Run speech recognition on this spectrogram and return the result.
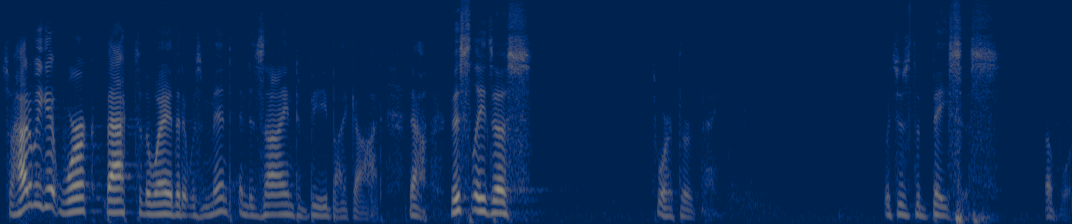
So, how do we get work back to the way that it was meant and designed to be by God? Now, this leads us to our third thing, which is the basis of work.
